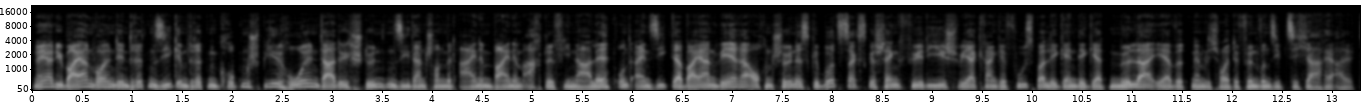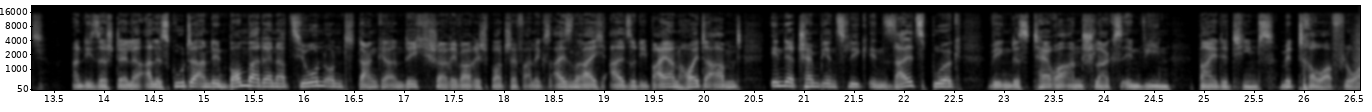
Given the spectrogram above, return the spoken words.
Naja, die Bayern wollen den dritten Sieg im dritten Gruppenspiel holen. Dadurch stünden sie dann schon mit einem Bein im Achtelfinale. Und ein Sieg der Bayern wäre auch ein schönes Geburtstagsgeschenk für die schwerkranke Fußballlegende Gerd Müller. Er wird nämlich heute 75 Jahre alt. An dieser Stelle alles Gute an den Bomber der Nation und danke an dich, Charivari Sportchef Alex Eisenreich. Also die Bayern heute Abend in der Champions League in Salzburg wegen des Terroranschlags in Wien. Beide Teams mit Trauerflor.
